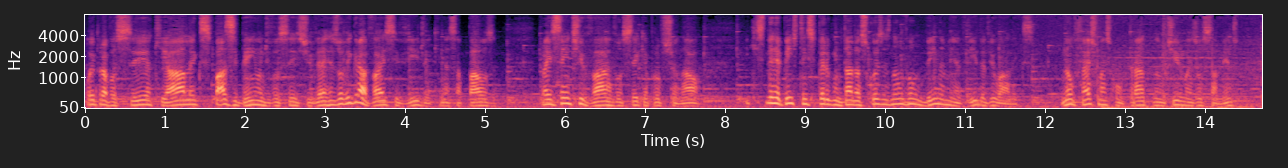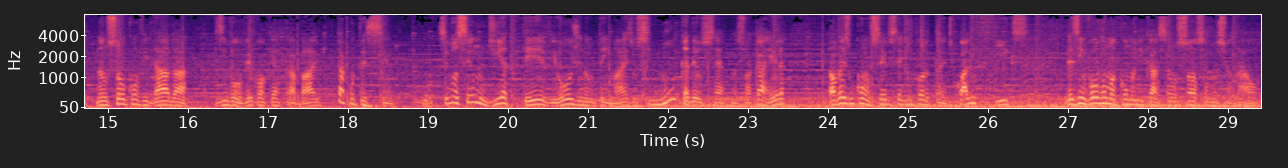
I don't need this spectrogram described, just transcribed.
Oi para você, aqui é Alex, paz e bem onde você estiver. Resolvi gravar esse vídeo aqui nessa pausa para incentivar você que é profissional e que se de repente tem se perguntado as coisas não vão bem na minha vida, viu Alex? Não fecho mais contrato, não tiro mais orçamento, não sou convidado a desenvolver qualquer trabalho. O que está acontecendo? Se você um dia teve, hoje não tem mais, ou se nunca deu certo na sua carreira, talvez um conselho seja importante. Qualifique-se, desenvolva uma comunicação socioemocional,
